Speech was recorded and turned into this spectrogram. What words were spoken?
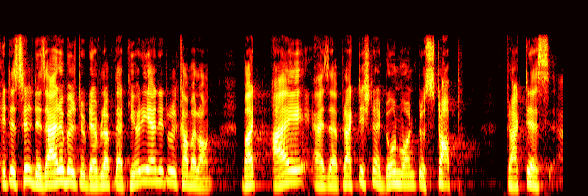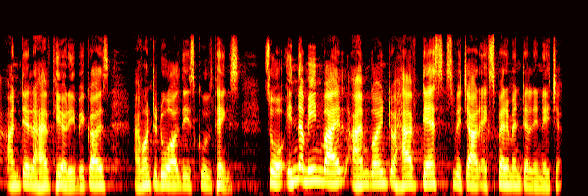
it is still desirable to develop that theory and it will come along. But I, as a practitioner, don't want to stop practice until I have theory because I want to do all these cool things. So in the meanwhile, I'm going to have tests which are experimental in nature,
